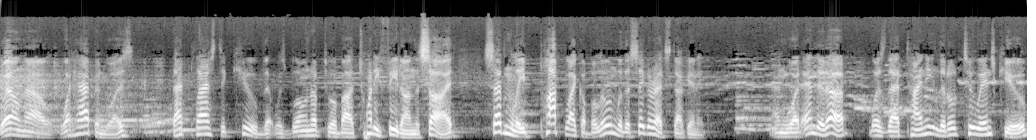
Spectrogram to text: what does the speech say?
Well, now, what happened was that plastic cube that was blown up to about 20 feet on the side suddenly popped like a balloon with a cigarette stuck in it. And what ended up was that tiny little two inch cube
